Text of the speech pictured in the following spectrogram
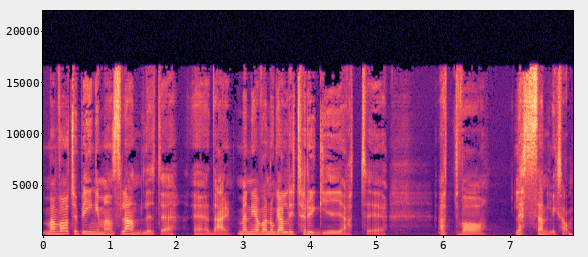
man var typ i ingenmansland lite eh, där. Men jag var nog aldrig trygg i att, eh, att vara ledsen liksom.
